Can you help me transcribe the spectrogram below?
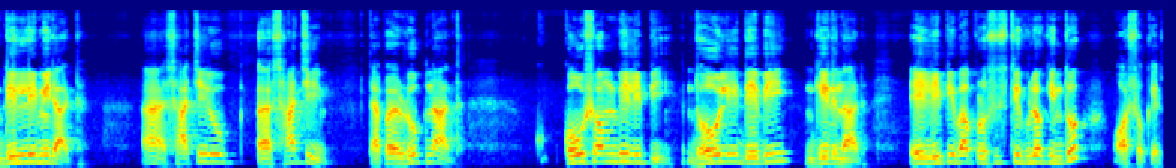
দিল্লি মিরাট হ্যাঁ সাঁচি রূপ সাঁচি, তারপরে রূপনাথ, কৌশম্বী লিপি, ধৌলি দেবী, গিরনার। এই লিপি বা প্রশস্তিগুলো কিন্তু অশোকের।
